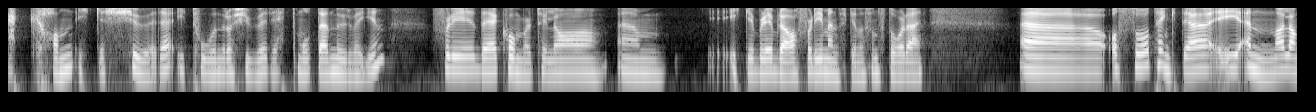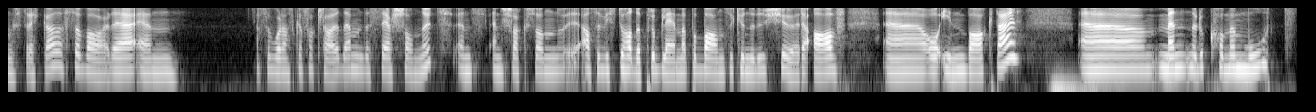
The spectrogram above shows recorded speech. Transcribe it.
Jeg kan ikke kjøre i 220 rett mot den murveggen, fordi det kommer til å um, ikke bli bra for de menneskene som står der. Eh, og så tenkte jeg i enden av langstrekka så var det en altså Hvordan skal jeg forklare det? Men det ser sånn ut. En, en slags sånn, altså Hvis du hadde problemer på banen, så kunne du kjøre av eh, og inn bak der. Eh, men når du kommer mot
